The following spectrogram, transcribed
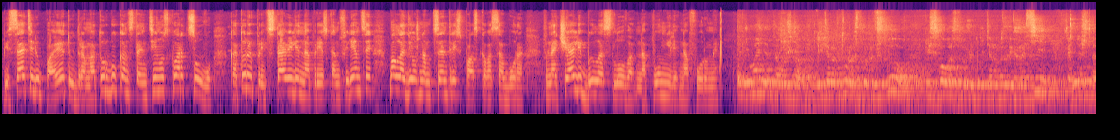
писателю, поэту и драматургу Константину Скворцову, которых представили на пресс-конференции в молодежном центре Спасского собора. Вначале было слово, напомнили на форуме. Понимание того, что литература служит слову, и слово служит литературе России, конечно,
